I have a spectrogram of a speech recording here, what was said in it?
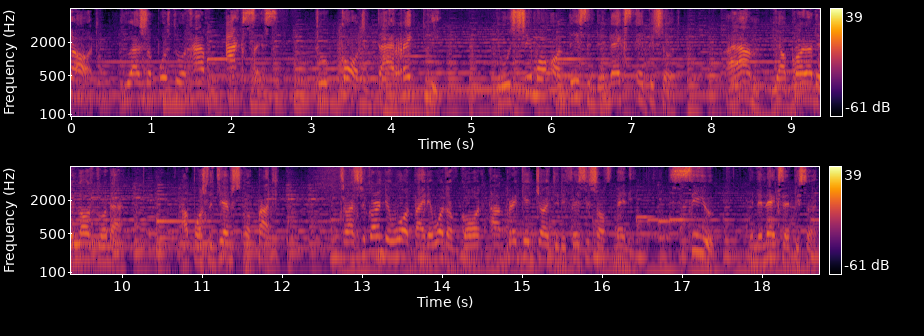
God. You are supposed to have access to God directly. You will see more on this in the next episode. I am your brother, the Lord's brother, Apostle James Okpak transfiguring the world by the word of God and bringing joy to the faces of many. See you in the next episode.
